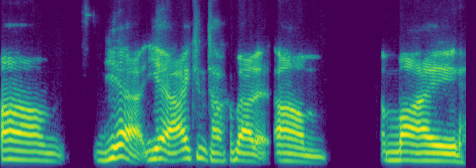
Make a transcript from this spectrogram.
Um yeah yeah i can talk about it. Um my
